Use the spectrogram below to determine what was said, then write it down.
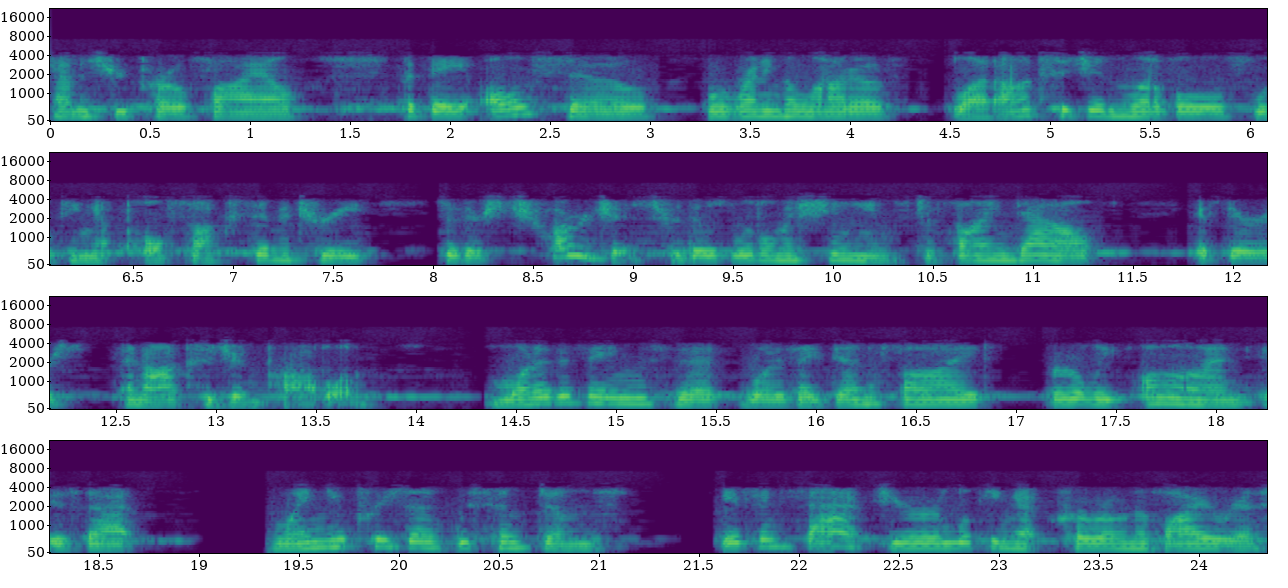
chemistry profile. But they also were running a lot of blood oxygen levels, looking at pulse oximetry. So there's charges for those little machines to find out if there's an oxygen problem. One of the things that was identified early on is that when you present with symptoms, if in fact you're looking at coronavirus,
